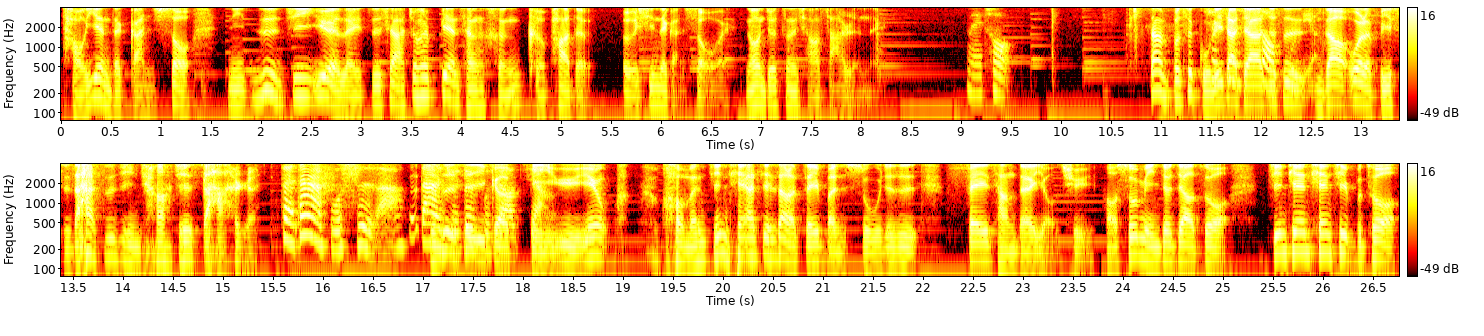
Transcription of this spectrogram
讨厌的感受，你日积月累之下就会变成很可怕的恶心的感受哎，然后你就真的想要杀人哎。没错，但不是鼓励大家，就是你知道，为了彼此大事情就要去杀人。对，当然不是啦，当然绝对不是要这。只是一个比喻，因为我们今天要介绍的这一本书 就是非常的有趣。好，书名就叫做《今天天气不错，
